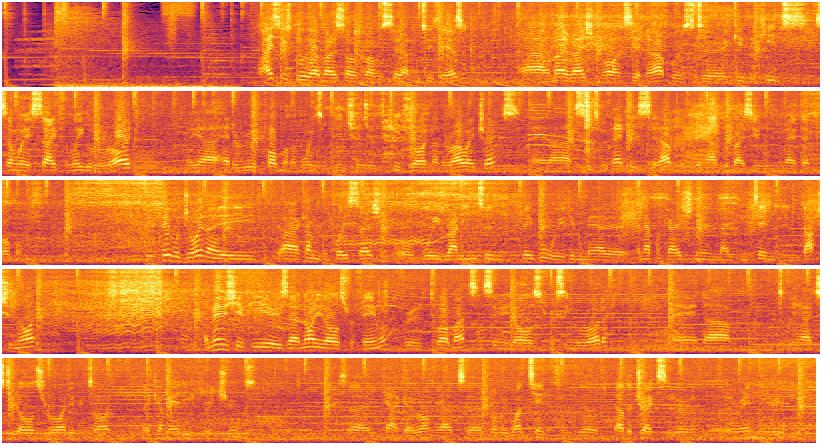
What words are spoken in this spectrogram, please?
Hastings Blue Light Motorcycle Club was set up in 2000. Uh, the motivation behind setting it up was to give the kids somewhere safe and legal to ride. We uh, had a real problem on the Mornington Peninsula with kids riding on the railway tracks, and uh, since we've had this set up, we've been able to basically eliminate that problem. People join, they uh, come to the police station, or we run into people, we give them out a, an application and they can attend an induction night. A membership here is uh, $90 for a family for 12 months and $70 for a single rider. And um, you know, it's $2 a ride every time they come out here for insurance. So you can't go wrong. It's uh, probably one tenth of the other tracks that are around the area.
